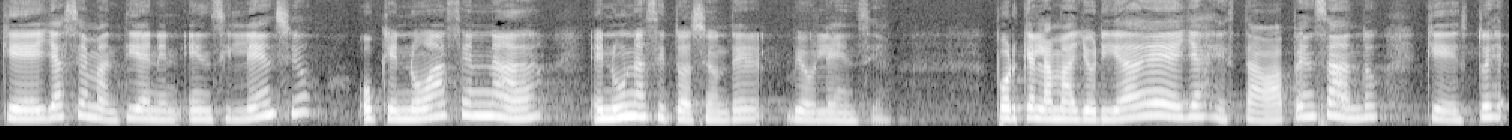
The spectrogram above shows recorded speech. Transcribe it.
que ellas se mantienen en silencio o que no hacen nada en una situación de violencia porque la mayoría de ellas estaba pensando que esto es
